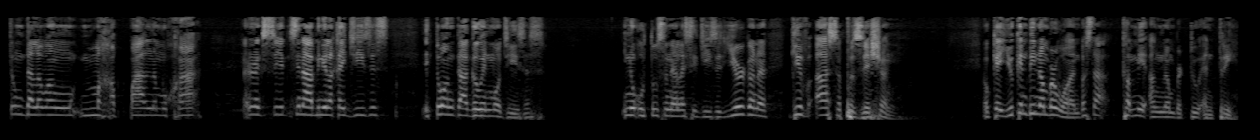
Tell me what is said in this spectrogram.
Itong dalawang makapal na mukha. Ano sinabi nila kay Jesus? Ito ang gagawin mo, Jesus. Inuutusan nila si Jesus. You're gonna give us a position. Okay, you can be number one, basta kami ang number two and three.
